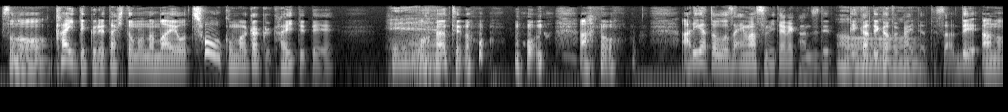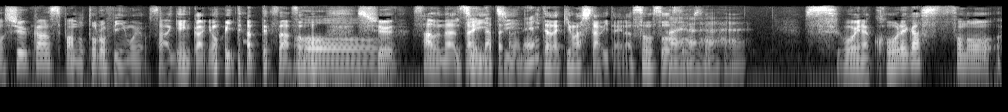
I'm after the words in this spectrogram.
そのう、ん書いてくれた人の名前を超細かく書いてて、もうなんていうの？もう、あの、ありがとうございますみたいな感じで、デカデカと書いてあってさ、で、あの、週刊スパンのトロフィーもさ、玄関に置いてあってさ、その、週、サウナ第になったからね1位いただきましたみたいな、そうそうそうそう。はいはいはいはい。すごいな、これが、その、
